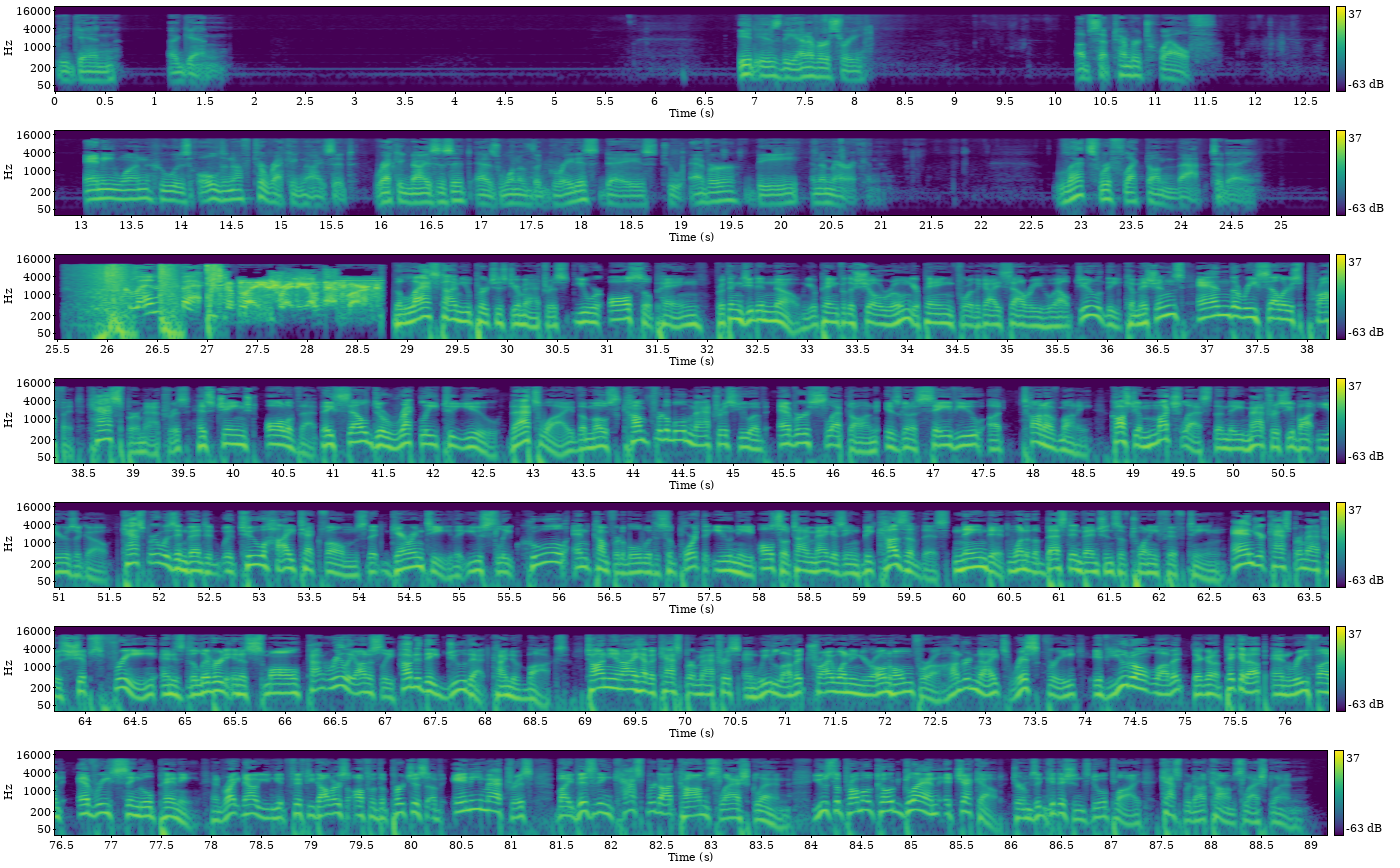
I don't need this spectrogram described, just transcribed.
begin again. It is the anniversary of September 12th. Anyone who is old enough to recognize it recognizes it as one of the greatest days to ever be an American. Let's reflect on that today. Glenn Beck. The Blaze Radio Network. The last time you purchased your mattress, you were also paying for things you didn't know. You're paying for the showroom, you're paying for the guy's salary who helped you, the commissions, and the reseller's profit. Casper Mattress has changed all of that. They sell directly to you. That's why the most comfortable mattress you have ever slept on is going to save you a ton of money. Cost you much less than the mattress you bought years ago. Casper was invented with two high tech foams that guarantee that you sleep cool and comfortable with the support that you need. Also, Time Magazine, because of this, named it one of the best inventions of 2015. And your Casper mattress ships free and is delivered in a small, kind really honestly, how did they do that kind of box? Tanya and I have a Casper mattress and we love it. Try one in your own home for 100 nights risk free. If you don't love it, they're going to pick it up and refund every single penny. And right now you can get $50 off of the purchase of any mattress by visiting casper.com slash Glenn. Use the promo code Glenn at checkout. Terms and conditions do apply. Casper.com slash Glenn.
